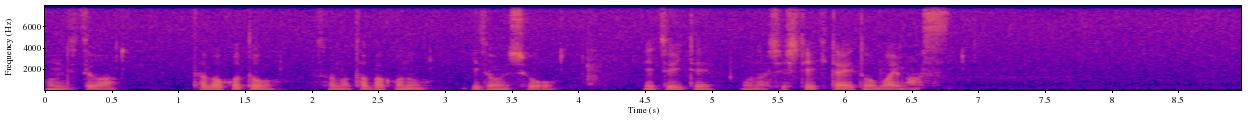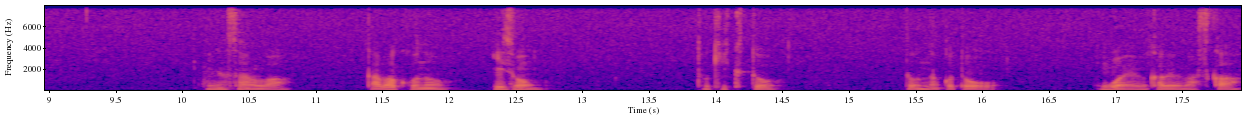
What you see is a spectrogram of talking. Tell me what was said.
本日はタバコとそのタバコの依存症についてお話ししていきたいと思います。皆さんはタバコの依存と聞くとどんなことを思い浮かべますか？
